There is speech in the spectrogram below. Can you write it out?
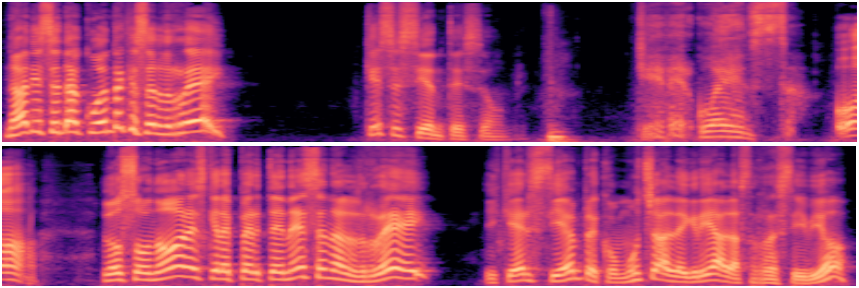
Nadie se da cuenta que es el rey. ¿Qué se siente ese hombre? ¡Qué vergüenza! Oh, los honores que le pertenecen al rey y que él siempre con mucha alegría las recibió.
